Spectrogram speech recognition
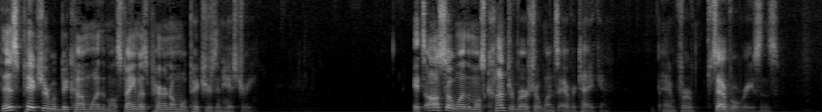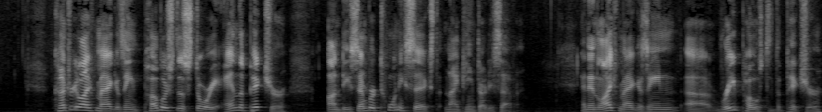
This picture would become one of the most famous paranormal pictures in history. It's also one of the most controversial ones ever taken, and for several reasons. Country Life magazine published this story and the picture on December 26, 1937. And then Life magazine uh, reposted the picture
